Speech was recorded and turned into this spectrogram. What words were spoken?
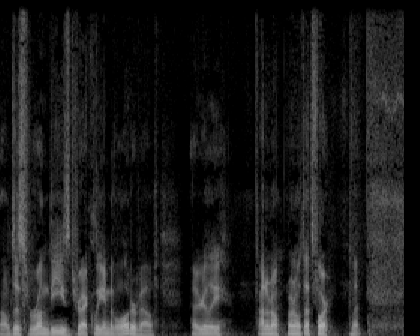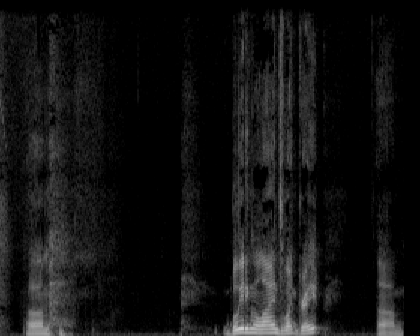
I'll just run these directly into the loader valve. I really I don't know. I don't know what that's for, but um bleeding the lines went great. Um,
